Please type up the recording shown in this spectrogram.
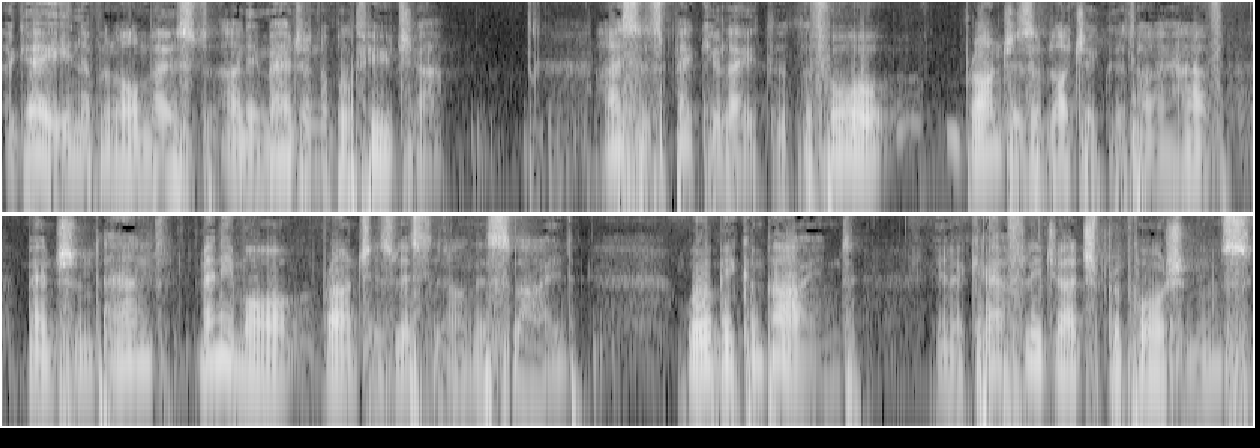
again of an almost unimaginable future. I speculate that the four branches of logic that I have mentioned, and many more branches listed on this slide, will be combined in a carefully judged proportions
